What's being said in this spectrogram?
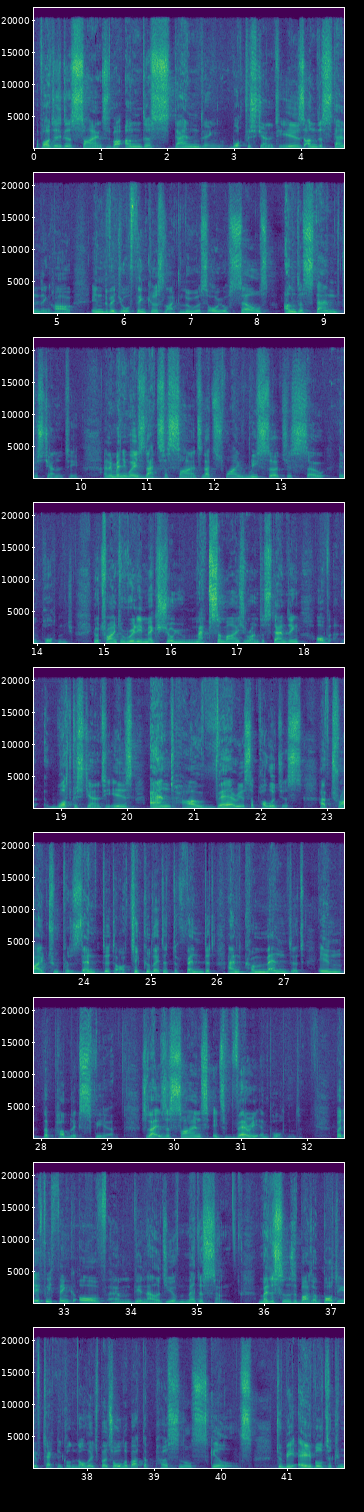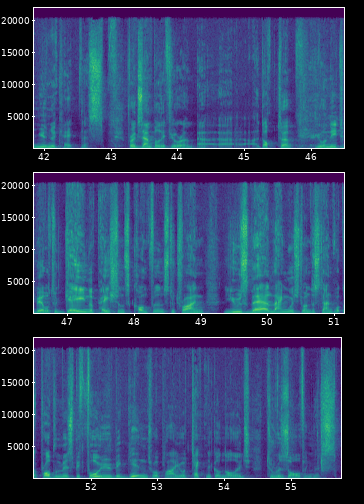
Apologetics as a science is about understanding what Christianity is, understanding how individual thinkers like Lewis or yourselves understand Christianity. And in many ways, that's a science, that's why research is so important. You're trying to really make sure you maximize your understanding of what Christianity is and how various apologists have tried to present it, articulate it, defend it, and commend it in the public sphere. So that is a science, it's very important. But if we think of um, the analogy of medicine, medicine is about a body of technical knowledge, but it's all about the personal skills to be able to communicate this. For example, if you're a, a, a, doctor, you will need to be able to gain a patient's confidence to try and use their language to understand what the problem is before you begin to apply your technical knowledge to resolving this.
